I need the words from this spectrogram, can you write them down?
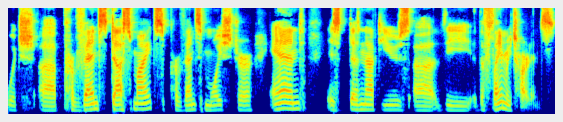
which uh, prevents dust mites, prevents moisture, and is doesn't have to use uh, the the flame retardants.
